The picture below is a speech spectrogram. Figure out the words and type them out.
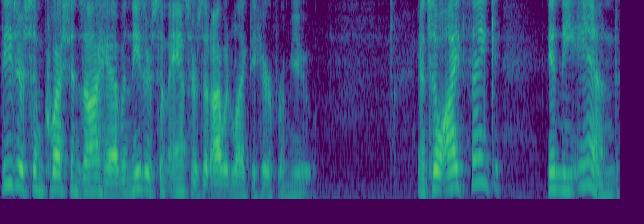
These are some questions I have, and these are some answers that I would like to hear from you. And so I think in the end,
